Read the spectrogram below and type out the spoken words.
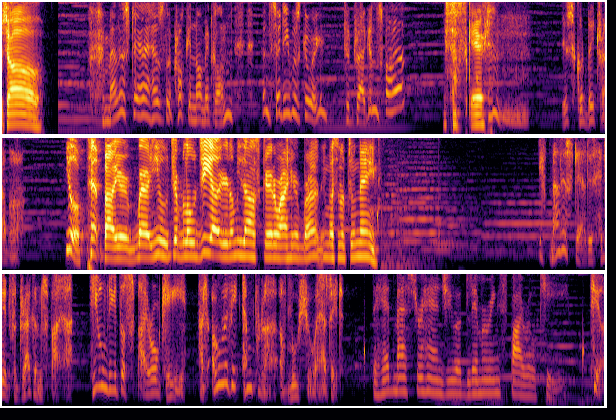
Show. Malistaire has the Krokonomicon and said he was going to Dragonspire. He's so scared. Hmm. This could be trouble. You a pimp out here, bro. You triple OG out here. Don't be sound scared around here, bro. You messing up your name. If Malistaire is headed for Dragonspire, he'll need the spiral key, and only the Emperor of MooShu has it. The headmaster hands you a glimmering spiral key. Here,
